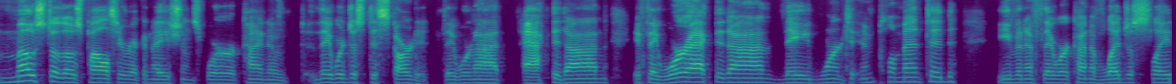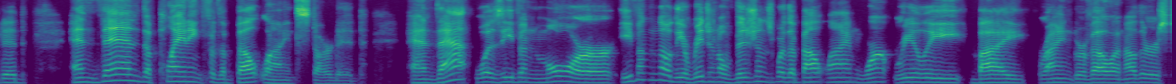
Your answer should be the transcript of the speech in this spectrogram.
Most of those policy recommendations were kind of, they were just discarded. They were not acted on. If they were acted on, they weren't implemented, even if they were kind of legislated. And then the planning for the Beltline started. And that was even more, even though the original visions were the Beltline weren't really by Ryan Gravel and others,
